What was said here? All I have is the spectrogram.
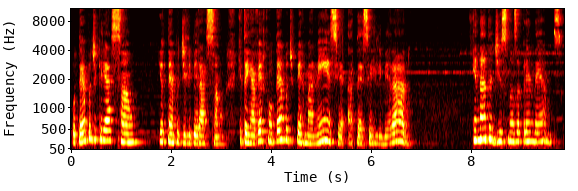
O tempo de criação e o tempo de liberação, que tem a ver com o tempo de permanência até ser liberado. E nada disso nós aprendemos.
